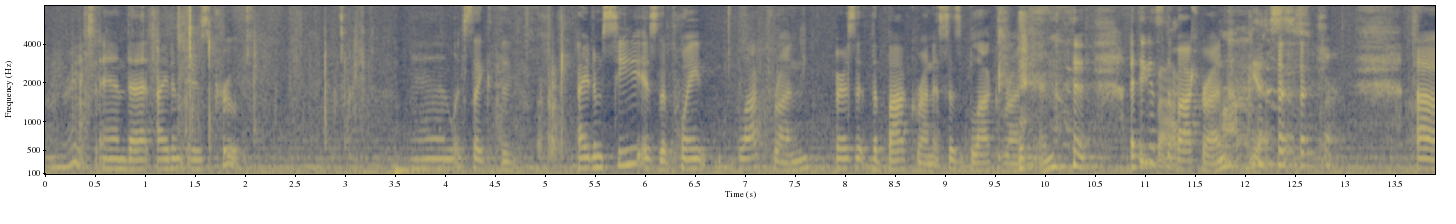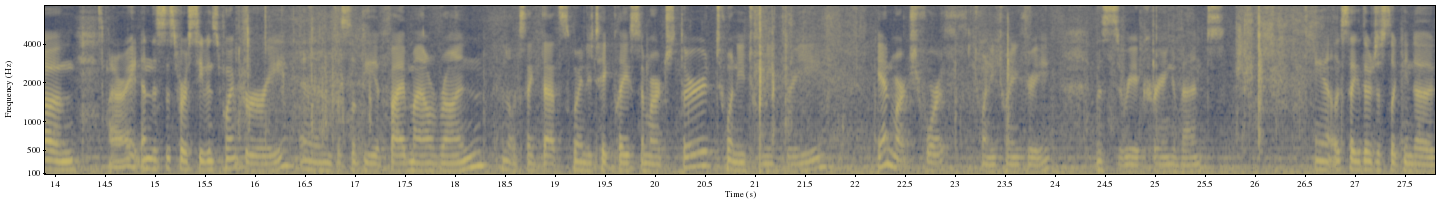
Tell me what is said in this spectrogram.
All right, and that item is approved. And it looks like the, item C is the point block run, or is it the Bock run? It says block run, and I think it's the Bock. Bock run. Yes. Um, All right, and this is for Stevens Point Brewery, and this will be a five-mile run. And it looks like that's going to take place on March 3rd, 2023, and March 4th, 2023. This is a reoccurring event. And it looks like they're just looking to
